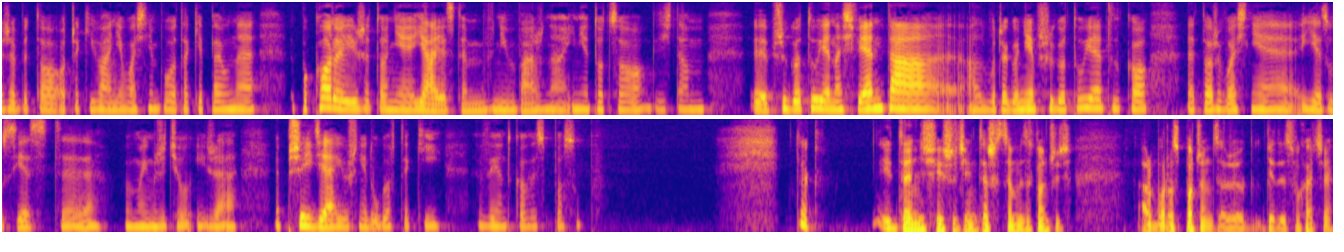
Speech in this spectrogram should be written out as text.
żeby to oczekiwanie właśnie było takie pełne pokory i że to nie ja jestem w nim ważna i nie to, co gdzieś tam przygotuję na święta albo czego nie przygotuję, tylko to, że właśnie Jezus jest w moim życiu i że przyjdzie już niedługo w taki wyjątkowy sposób. Tak. I ten dzisiejszy dzień też chcemy zakończyć albo rozpocząć, zależy kiedy słuchacie,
